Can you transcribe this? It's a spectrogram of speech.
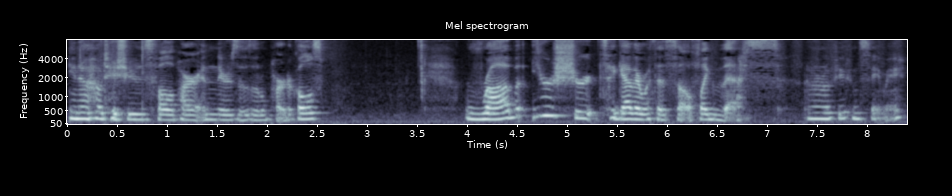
you know how tissues fall apart and there's those little particles? Rub your shirt together with itself like this. I don't know if you can see me.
